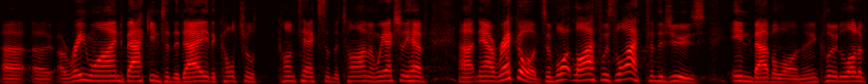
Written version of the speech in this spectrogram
a, a rewind back into the day, the cultural context of the time. And we actually have uh, now records of what life was like for the Jews in Babylon and include a lot of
